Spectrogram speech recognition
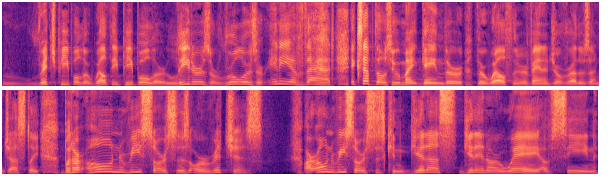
rich people or wealthy people or leaders or rulers or any of that, except those who might gain their, their wealth and their advantage over others unjustly. But our own resources or riches, our own resources can get us, get in our way of seeing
